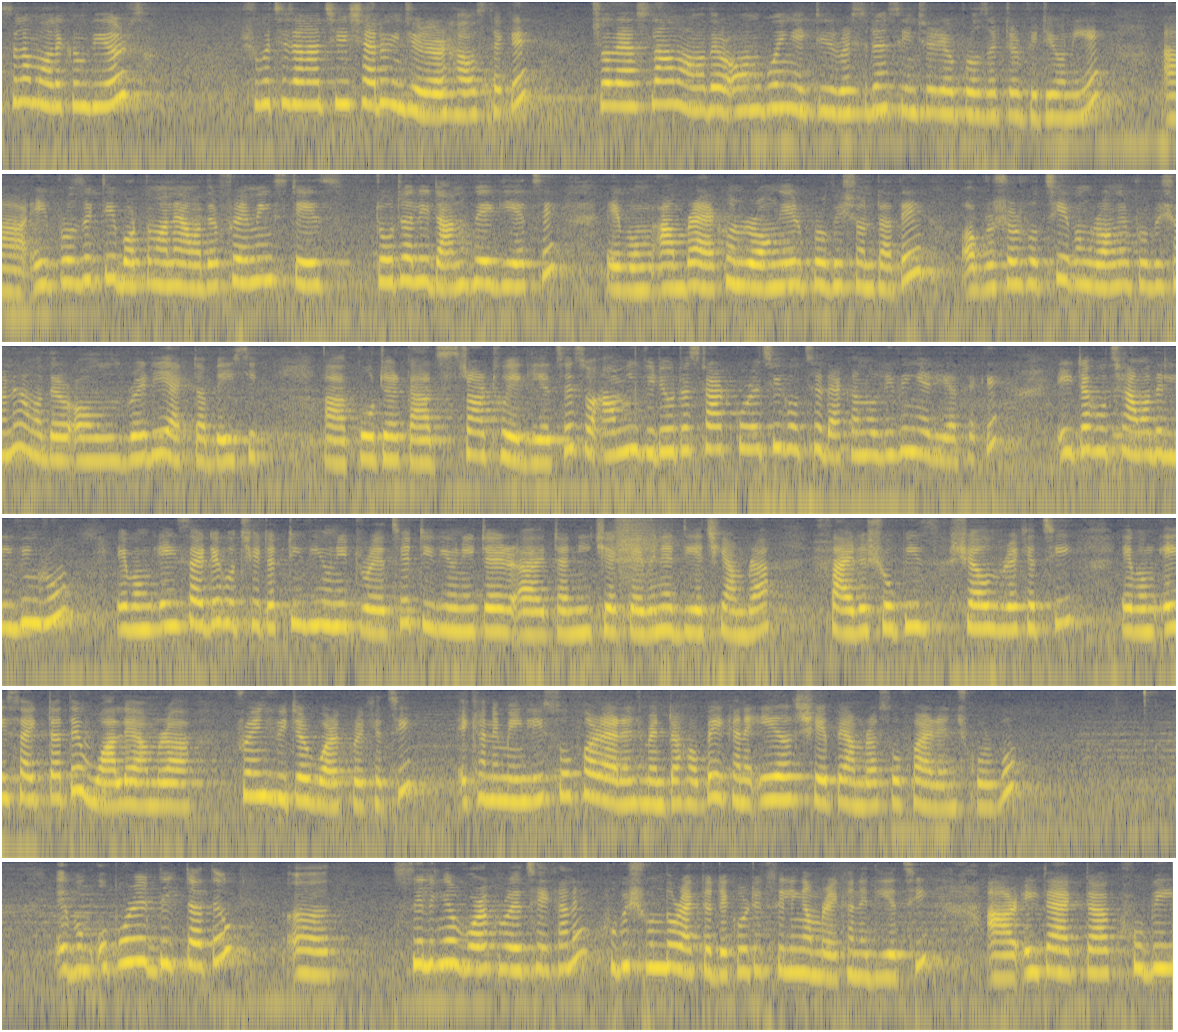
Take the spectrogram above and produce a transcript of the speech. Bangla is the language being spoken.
আসসালামু আলাইকুম ভিউয়ার্স। শুভেচ্ছা জানাচ্ছি শ্যাডো ইন্টেরিয়র হাউস থেকে। চলে আসলাম আমাদের অনগোয়িং একটি রেসিডেন্স ইন্টেরিয়র প্রজেক্টের ভিডিও নিয়ে। এই প্রজেক্টটি বর্তমানে আমাদের ফ্রেমিং স্টেজ টোটালি ডান হয়ে গিয়েছে এবং আমরা এখন রঙের প্রভিশনটাতে অগ্রসর হচ্ছি এবং রঙের প্রভিশনে আমাদের অলরেডি একটা বেসিক কোটের কাজ স্টার্ট হয়ে গিয়েছে। সো আমি ভিডিওটা স্টার্ট করেছি হচ্ছে দেখানো লিভিং এরিয়া থেকে। এইটা হচ্ছে আমাদের লিভিং রুম এবং এই সাইডে হচ্ছে এটা টিভি ইউনিট রয়েছে। টিভি ইউনিটের এটা নিচে ক্যাবিনেট দিয়েছি আমরা। সাইডে শোপিস শেলফ রেখেছি এবং এই সাইডটাতে ওয়ালে আমরা ফ্রেঞ্চ বিটের ওয়ার্ক রেখেছি। এখানে মেইনলি সোফার অ্যারেঞ্জমেন্টটা হবে। এখানে এল শেপে আমরা সোফা অ্যারেঞ্জ করব। এবং ওপরের দিকটাতেও সিলিংয়ের ওয়ার্ক রয়েছে এখানে। খুবই সুন্দর একটা ডেকোরেটিভ সিলিং আমরা এখানে দিয়েছি। আর এইটা একটা খুবই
